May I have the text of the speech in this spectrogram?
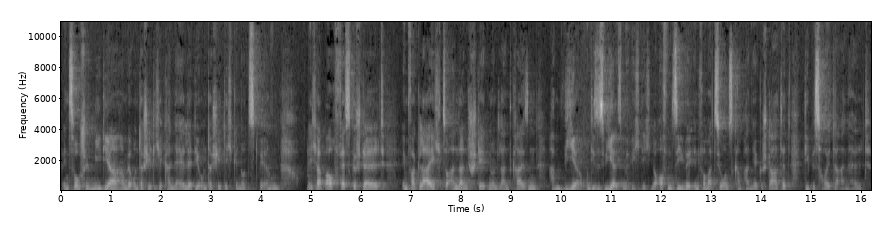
In Social Media haben wir unterschiedliche Kanäle, die unterschiedlich genutzt werden. Mhm. Ich habe auch festgestellt, im Vergleich zu anderen Städten und Landkreisen haben wir, und dieses Wir ist mir wichtig, eine offensive Informationskampagne gestartet, die bis heute anhält.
